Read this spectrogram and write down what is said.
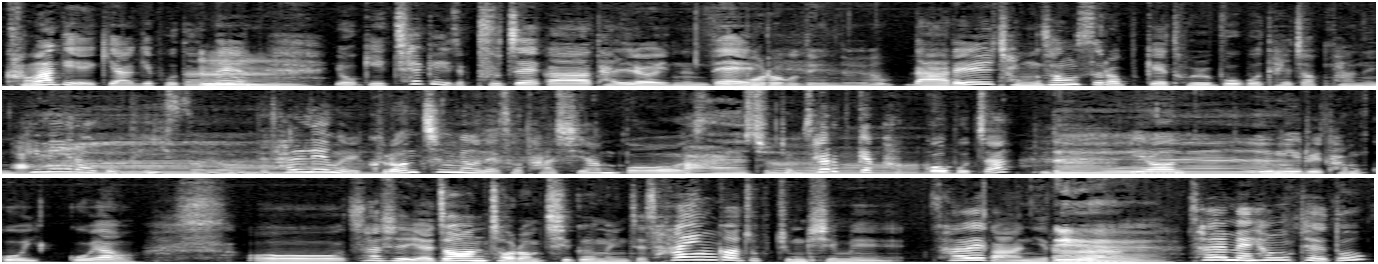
강하게 얘기하기보다는 음. 여기 책에 이제 부제가 달려 있는데 뭐라고 돼 있나요? 나를 정성스럽게 돌보고 대접하는 힘이라고 아. 돼 있어요. 근데 살림을 그런 측면에서 다시 한번 맞아요. 좀 새롭게 바꿔보자 네. 이런 의미를 담고 있고요. 어, 사실 예전처럼 지금은 이제 4인 가족 중심의 사회가 아니라 예. 삶의 형태도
